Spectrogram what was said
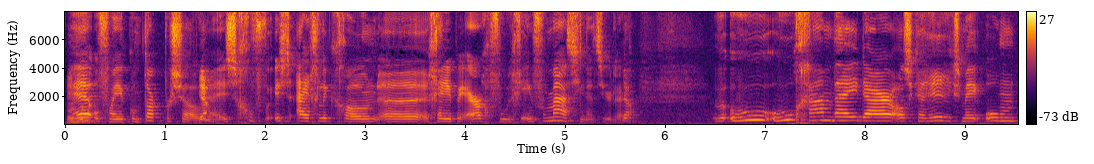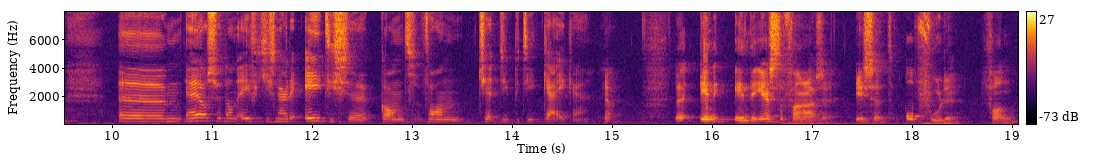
Hè, Mhm. of van je contactpersonen. Ja. Is, is eigenlijk gewoon eh, GDPR-gevoelige informatie natuurlijk. Ja. Hoe, hoe gaan wij daar als Carrierix mee om? ehm, hè, als we dan eventjes naar de ethische kant van ChatGPT kijken. Eh, In, in de eerste fase is het opvoeden van,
